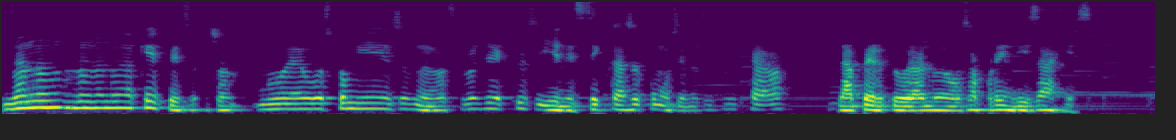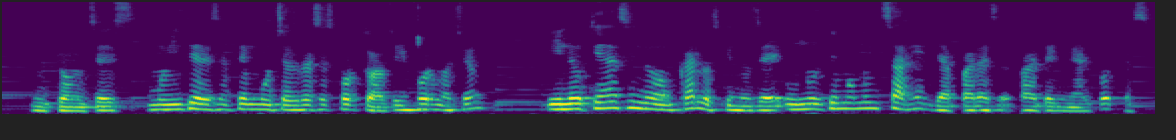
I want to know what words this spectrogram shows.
Una luna nueva que pues, son nuevos comienzos, nuevos proyectos y en este caso, como se nos explicaba, la apertura a nuevos aprendizajes. Entonces, muy interesante. Muchas gracias por toda su información. Y no queda sino, don Carlos, que nos dé un último mensaje ya para, para terminar el podcast.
